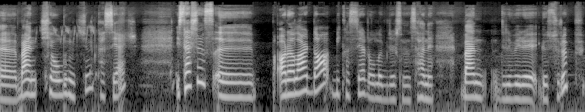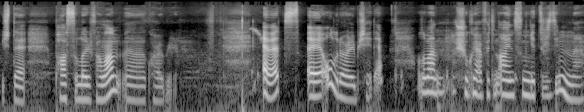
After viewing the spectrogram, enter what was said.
e, ben şey olduğum için kasiyer. İsterseniz e, aralarda bir kasiyer olabilirsiniz. Hani ben delivery götürüp işte pastaları falan e, koyabilirim. Evet. e, olur öyle bir şey de. O zaman şu kıyafetin aynısını getireyim mi?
